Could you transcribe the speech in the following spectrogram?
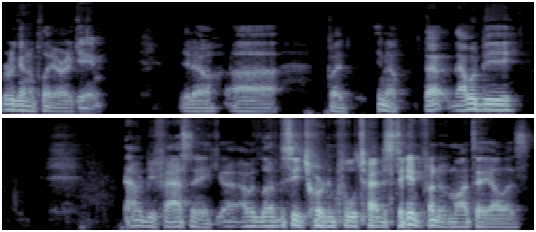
We're going to play our game." You know, uh, but you know that that would be that would be fascinating. I would love to see Jordan Poole try to stay in front of Monta Ellis.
